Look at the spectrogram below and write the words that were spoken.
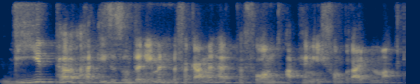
wie hat dieses Unternehmen in der Vergangenheit performt, abhängig vom breiten Markt?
